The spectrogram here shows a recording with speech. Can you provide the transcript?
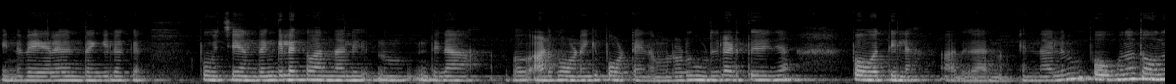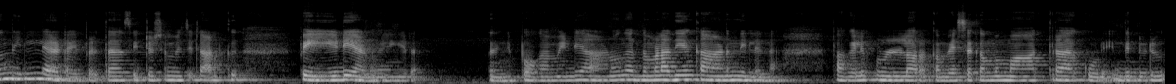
പിന്നെ വേറെ എന്തെങ്കിലുമൊക്കെ പൂച്ച എന്തെങ്കിലുമൊക്കെ വന്നാൽ എന്തിനാ അപ്പോൾ ആൾ പോകണമെങ്കിൽ പോട്ടെ. നമ്മളോട് കൂടുതൽ അടുത്ത് കഴിഞ്ഞാൽ പോകത്തില്ല അത് കാരണം. എന്നാലും പോകുന്നു തോന്നുന്നില്ല കേട്ടോ. ഇപ്പോഴത്തെ സിറ്റുവേഷൻ വെച്ചിട്ട് ആൾക്ക് പേടിയാണ് ഭയങ്കര. അതിന് പോകാൻ വേണ്ടി ആണോ എന്ന് നമ്മളധികം കാണുന്നില്ലല്ല. പകൽ ഫുൾ ഉറക്കം. വിശക്കുമ്പോൾ മാത്രം കൂടി ഇതിന്റെ ഒരു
